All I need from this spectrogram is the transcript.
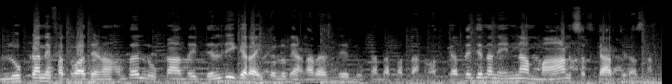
ਲੋਕਾਂ ਨੇ ਫਤਵਾ ਦੇਣਾ ਹੁੰਦਾ, ਲੋਕਾਂ ਦੇ ਦਿਲ ਦੀ ਗਹਿਰਾਈ ਤੋਂ ਲੁਧਿਆਣਾ ਵਾਸਤੇ ਲੋਕਾਂ ਦਾ ਆਪਾਂ ਧੰਨਵਾਦ ਕਰਦੇ ਜਿਨ੍ਹਾਂ ਨੇ ਇੰਨਾ ਮਾਣ ਸਤਿਕਾਰ ਜਿਹੜਾ ਸਾਨੂੰ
